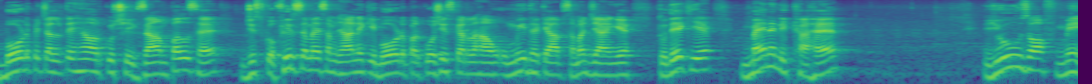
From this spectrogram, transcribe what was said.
बोर्ड पे चलते हैं और कुछ एग्जांपल्स है जिसको फिर से मैं समझाने की बोर्ड पर कोशिश कर रहा हूँ। उम्मीद है कि आप समझ जाएँगे। तो देखिए, मैंने लिखा है यूज़ ऑफ़ मे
